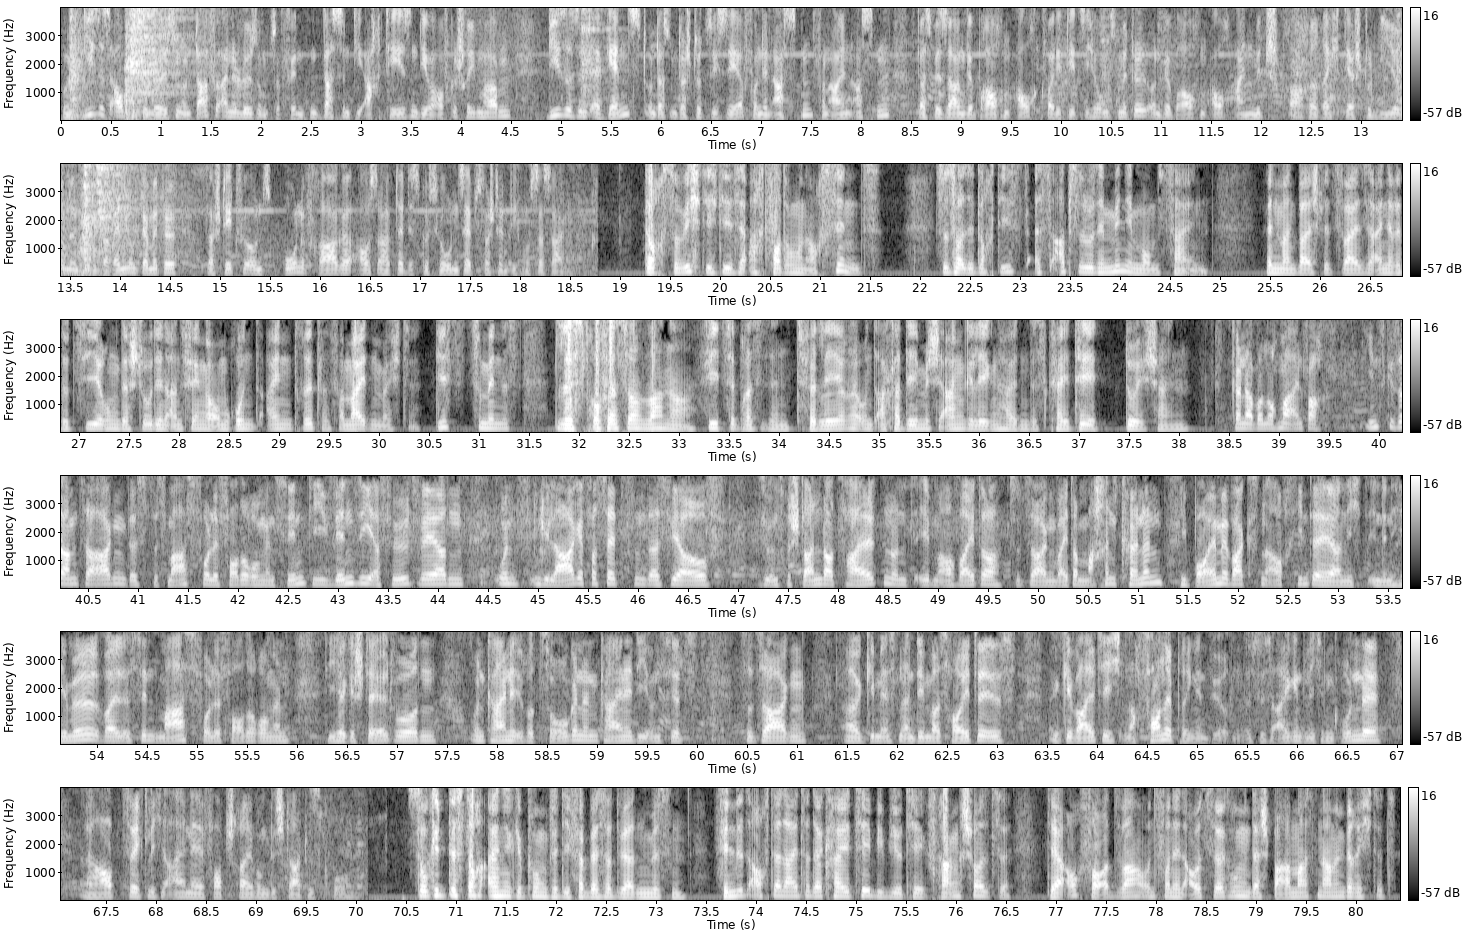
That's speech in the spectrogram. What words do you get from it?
Und dieses aufzulösen und dafür eine Lösung zu finden, das sind die acht Thesen, die wir aufgeschrieben haben. Diese sind ergänzt, und das unterstütze ich sehr von den Asten, von allen Asten, dass wir sagen, wir brauchen auch Qualitätssicherungsmittel und wir brauchen auch ein Mitspracherecht der Studierenden für die Verwendung der Mittel. Das steht für uns ohne Frage außerhalb der Diskussion. Selbstverständlich muss das sein. Doch so wichtig diese acht Forderungen auch sind, so sollte doch dies das absolute Minimum sein wenn man beispielsweise eine Reduzierung der Studienanfänger um rund ein Drittel vermeiden möchte. Dies zumindest lässt Professor Wanner, Vizepräsident für Lehre und akademische Angelegenheiten des KIT, durchscheinen. Ich kann aber nochmal einfach insgesamt sagen, dass das maßvolle Forderungen sind, die, wenn sie erfüllt werden, uns in die Lage versetzen, dass wir auf sie unsere Standards halten und eben auch weiter sozusagen weitermachen können. Die Bäume wachsen auch hinterher nicht in den Himmel, weil es sind maßvolle Forderungen, die hier gestellt wurden und keine überzogenen, keine, die uns jetzt sozusagen äh, gemessen an dem, was heute ist, gewaltig nach vorne bringen würden. Es ist eigentlich im Grunde äh, hauptsächlich eine Fortschreibung des Status quo. So gibt es doch einige Punkte, die verbessert werden müssen, findet auch der Leiter der KIT-Bibliothek Frank Scholze, der auch vor Ort war und von den Auswirkungen der Sparmaßnahmen berichtet.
